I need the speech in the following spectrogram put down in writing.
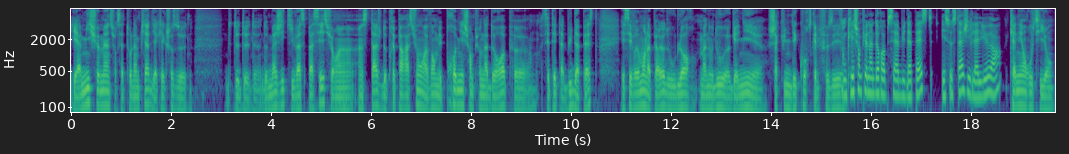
Et à mi-chemin sur cette Olympiade, il y a quelque chose de, de, de, de, magique qui va se passer sur un, un, stage de préparation avant mes premiers championnats d'Europe. Euh, c'était à Budapest. Et c'est vraiment la période où Laure Manodou euh, gagnait chacune des courses qu'elle faisait. Donc les championnats d'Europe, c'est à Budapest. Et ce stage, il a lieu à? Canet-en-Roussillon.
